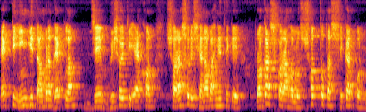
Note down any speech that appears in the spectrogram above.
একটি ইঙ্গিত আমরা দেখলাম যে বিষয়টি এখন সরাসরি সেনাবাহিনী থেকে প্রকাশ করা হলো, সত্যতা স্বীকার করল,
